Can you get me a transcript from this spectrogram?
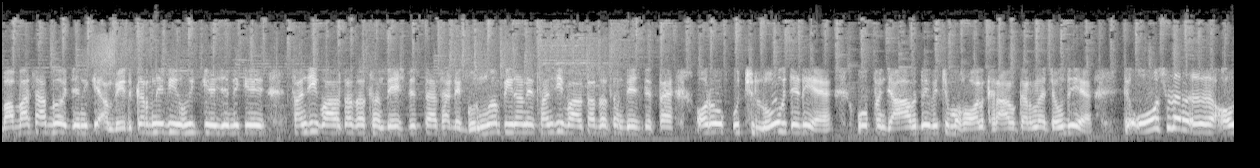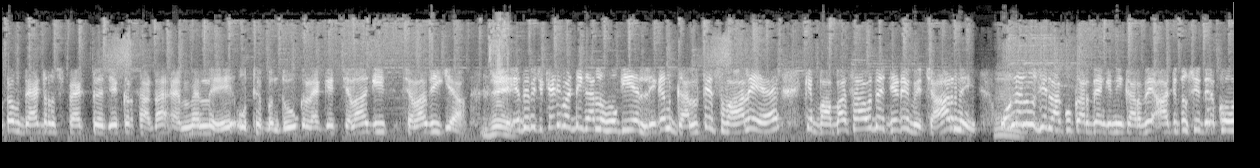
ਬਾਬਾ ਸਾਹਿਬ ਜਾਣੀ ਕਿ ਅੰਬੇਦਕਰ ਨੇ ਵੀ ਉਹੀ ਕਿ ਜਾਣੀ ਕਿ ਸਾਂਝੀ ਵਾਲਤਾ ਦਾ ਸੰਦੇਸ਼ ਦਿੱਤਾ, ਸਾਡੇ ਗੁਰੂਆਂ ਪੀਰਾਂ ਨੇ ਸਾਂਝੀ ਵਾਲਤਾ ਦਾ ਸੰਦੇਸ਼ ਦਿੱਤਾ ਔਰ ਉਹ ਕੁਝ ਲੋਕ ਜਿਹੜੇ ਹੈ, ਉਹ ਪੰਜਾਬ ਦੇ ਵਿੱਚ ਮਾਹੌਲ ਖਰਾਬ ਕਰਨਾ ਚਾਹੁੰਦੇ ਆ ਤੇ ਉਸ ਦਾ ਆਊਟ ਆਫ ਦੈਟ ਰਿਸਪੈਕਟ ਜੇਕਰ ਸਾਡਾ ਐਮਐਲਏ ਉੱਥੇ ਬੰਦੂਕ ਲੈ ਕੇ ਚਲਾ ਗਈ ਚਲਾ ਵੀ ਗਿਆ ਇਹਦੇ ਵਿੱਚ ਕਿਹੜੀ ਵੱਡੀ ਗੱਲ ਹੋ ਗਈ ਹੈ? ਲੇਕਿਨ ਗੱਲ ਤੇ ਸਵਾਲ ਇਹ ਹੈ ਕਿ ਬਾਬਾ ਸਾਹਿਬ ਦੇ ਜਿਹੜੇ ਵਿਚਾਰ ਨੇ ਉਹਨਾਂ ਨੂੰ ਅਸੀਂ ਲਾਗੂ ਕਰਦੇ ਹਾਂ ਕਿ ਨਹੀਂ ਕਰਦੇ। ਅੱਜ ਤੁਸੀਂ ਦੇਖੋ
